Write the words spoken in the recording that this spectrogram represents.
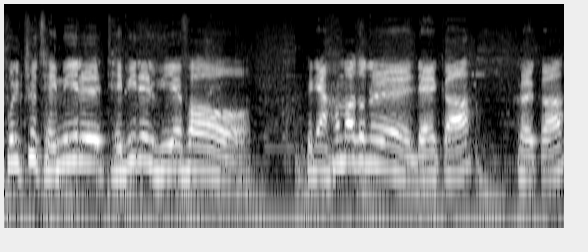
불큐 대미를 대비를 위해서 그냥 하마돈을 낼까? 그럴까?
